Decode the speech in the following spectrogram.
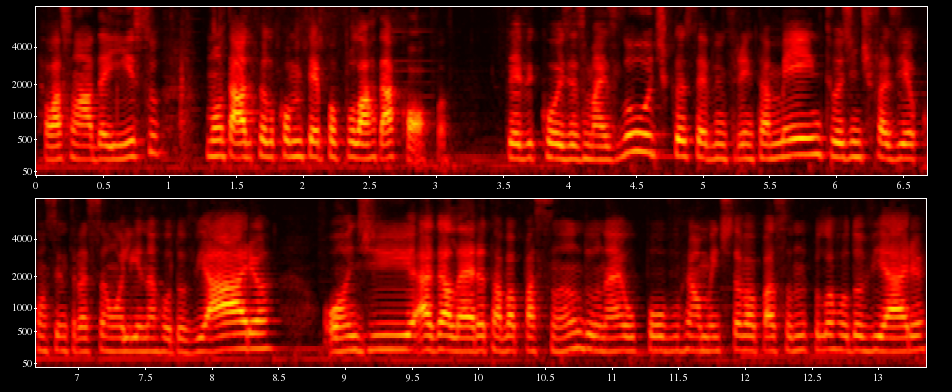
relacionado a isso, montado pelo Comitê Popular da Copa. Teve coisas mais lúdicas, teve enfrentamento, a gente fazia concentração ali na rodoviária, onde a galera estava passando, né? O povo realmente estava passando pela rodoviária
